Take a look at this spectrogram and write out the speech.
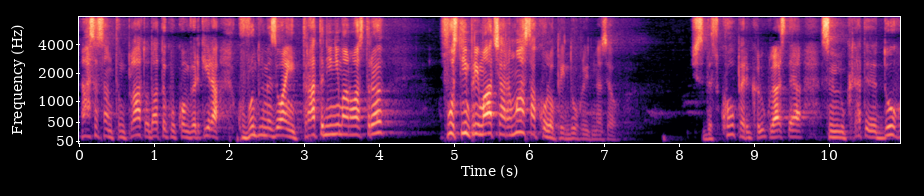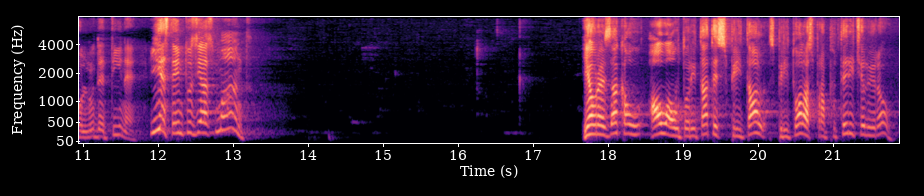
asta s-a întâmplat odată cu convertirea. Cuvântul Dumnezeu a intrat în inima noastră, a fost imprimat și a rămas acolo prin Duhul lui Dumnezeu. Și să descoperi că lucrurile astea sunt lucrate de Duhul, nu de tine. Este entuziasmant. Ei au realizat că au, au autoritate spiritual, spirituală asupra puterii celui rău.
